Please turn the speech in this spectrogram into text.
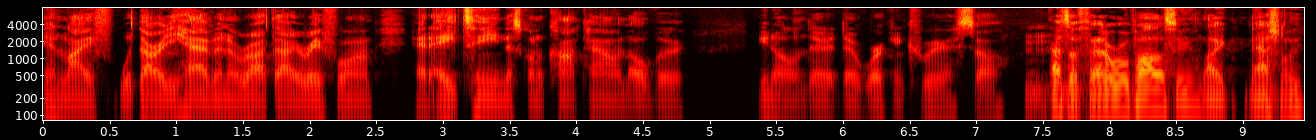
in life with already having a roth ira for them at 18 that's going to compound over you know their their working career so That's a federal policy, like nationally.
